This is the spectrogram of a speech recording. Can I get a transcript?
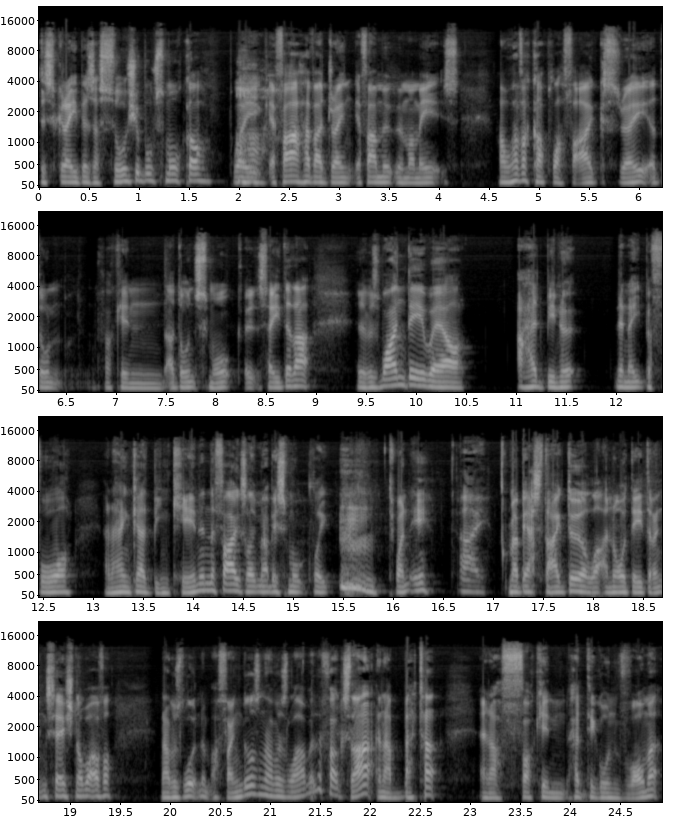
describe as a sociable smoker. Like Ah. if I have a drink, if I'm out with my mates, I'll have a couple of fags. Right, I don't fucking, I don't smoke outside of that. There was one day where I had been out the night before, and I think I'd been caning the fags. Like maybe smoked like twenty Aye. maybe a stag do or like an all day drinking session or whatever. And I was looking at my fingers and I was like, what the fuck's that? And I bit it and I fucking had to go and vomit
